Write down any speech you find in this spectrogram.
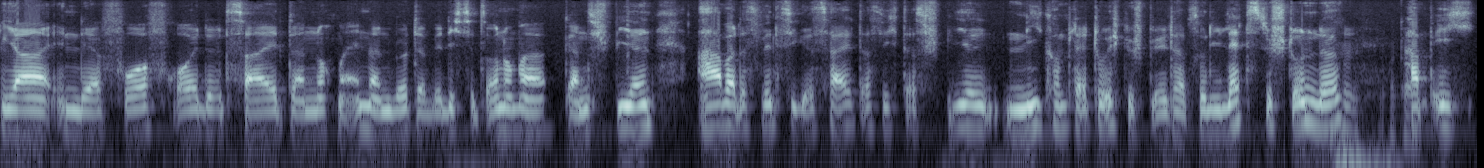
ja in der Vorfreudezeit dann nochmal ändern wird. Da will ich es jetzt auch nochmal ganz spielen. Aber das Witzige ist halt, dass ich das Spiel nie komplett durchgespielt habe. So die letzte Stunde okay. habe ich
